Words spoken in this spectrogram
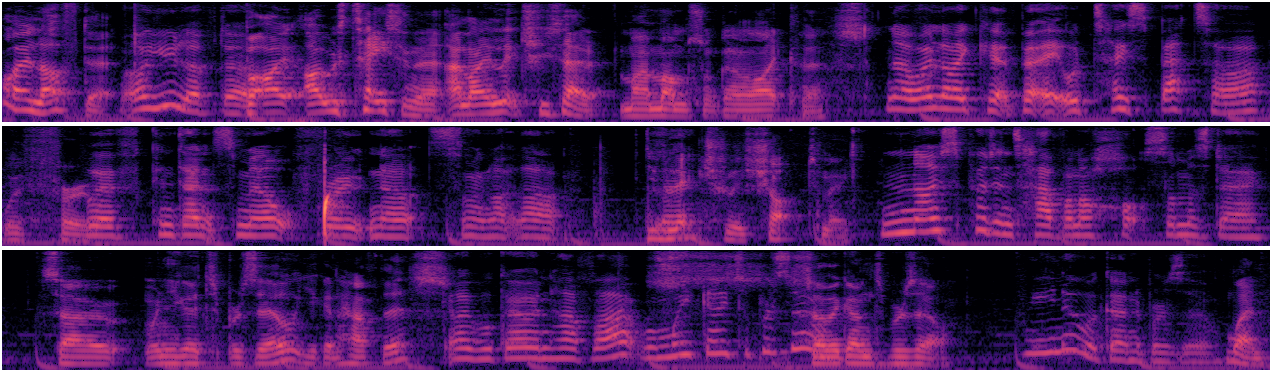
Oh, I loved it. Oh, you loved it. But I, I was tasting it and I literally said, my mum's not going to like this. no, I like it, but it would taste better With fruit. with condensed milk, fruit, nuts, something like that. You've literally shocked me. Nice pudding to have on a hot summer's day. So when you go to Brazil, you can have this. I will go and have that when we go to Brazil. So we're going to Brazil. you know we're going to Brazil. When?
